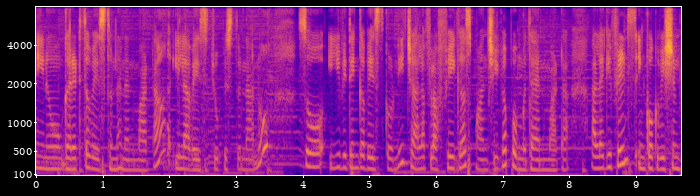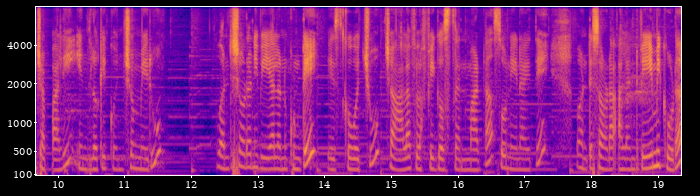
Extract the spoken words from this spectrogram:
నేను గరిటతో వేస్తున్నాను అనమాట ఇలా వేసి చూపిస్తున్నాను. సో ఈ విధంగా వేసుకోండి. చాలా ఫ్లఫీగా స్పాంచీగా పొంగుతాయన్నమాట. అలాగే ఫ్రెండ్స్ ఇంకొక విషయం చెప్పాలి. ఇందులోకి కొంచెం మీరు వంట సోడాని వేయాలనుకుంటే వేసుకోవచ్చు. చాలా ఫ్లఫీగా వస్తాయి అన్నమాట సో నేనైతే వంట సోడా అలాంటివి ఏమి కూడా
